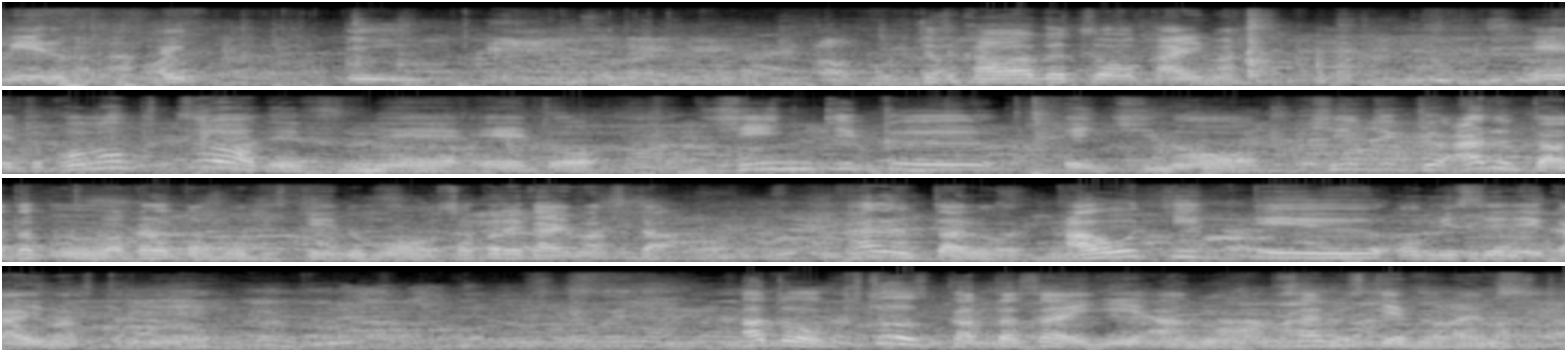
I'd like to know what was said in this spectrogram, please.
見えるかな？はい。いい。ちょっと革靴を買いました。えっ、ー、と、この靴はですね、えっ、ー、と、新宿駅の、新宿アルタ多分分かると思うんですけれども、そこで買いました。アルタの青木っていうお店で買いましたね。あと、靴を買った際に、あの、サービス券もらいました。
